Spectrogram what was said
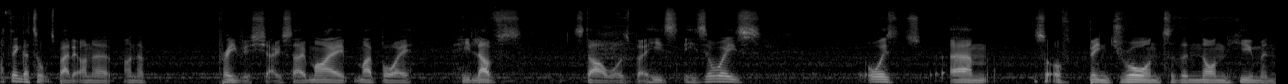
I think I talked about it on a on a previous show. So my my boy, he loves Star Wars, but he's he's always always um, sort of been drawn to the non-human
